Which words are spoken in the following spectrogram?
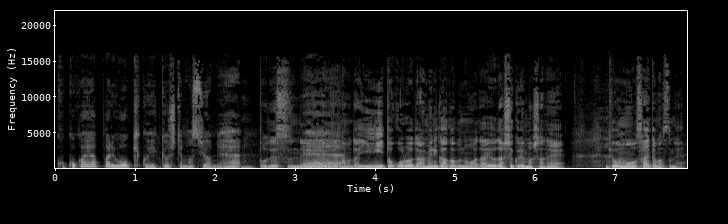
ここがやっぱり大きく影響してますよね。本当ですね。ええ皆さんまたいいところでアメリカ株の話題を出してくれましたね。今日も冴えてますね。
